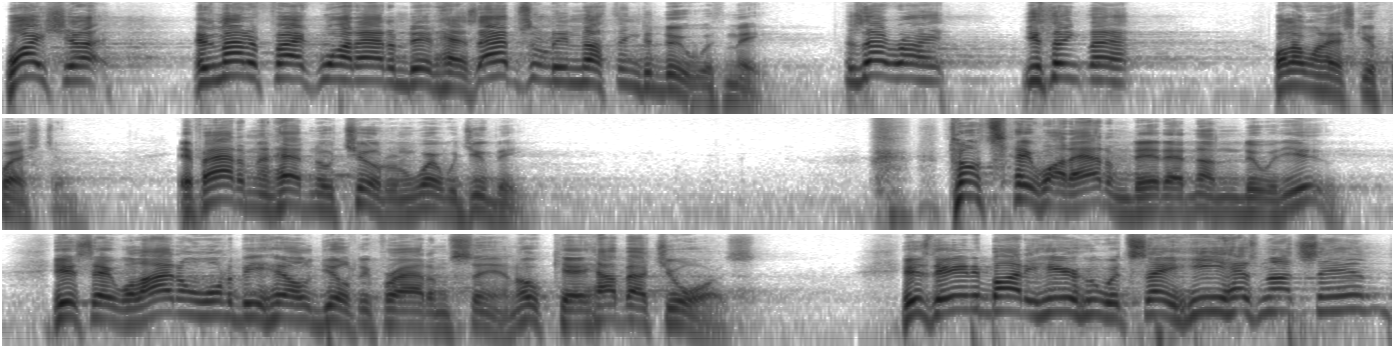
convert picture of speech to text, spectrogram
Why should I? As a matter of fact, what Adam did has absolutely nothing to do with me. Is that right? You think that? Well, I want to ask you a question. If Adam had had no children, where would you be? don't say what Adam did had nothing to do with you. You say, well, I don't want to be held guilty for Adam's sin. Okay, how about yours? Is there anybody here who would say he has not sinned?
